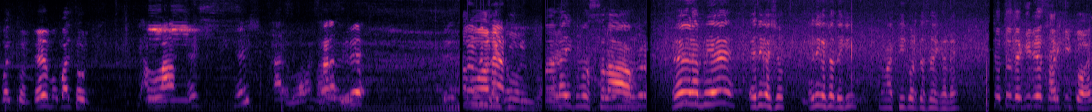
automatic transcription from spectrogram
Mobile phone এ মোবাইল ফোন। আসসালামু ওয়ালাইকুম আসসালাম এ রাবি এদিকে এসো এদিকে এসো দেখি তোমরা কি করতেছো এখানে। তো দেখি রে স্যার কি কয়?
